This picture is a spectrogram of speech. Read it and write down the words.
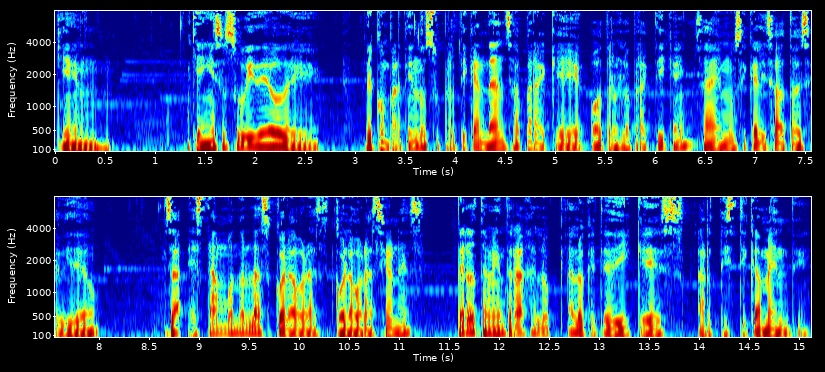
quien quien hizo su video de, de compartiendo su práctica en danza para que otros lo practiquen. O sea, he musicalizado todo ese video. O sea, están buenas las colaboraciones, pero también trabaja lo, a lo que te dediques artísticamente.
